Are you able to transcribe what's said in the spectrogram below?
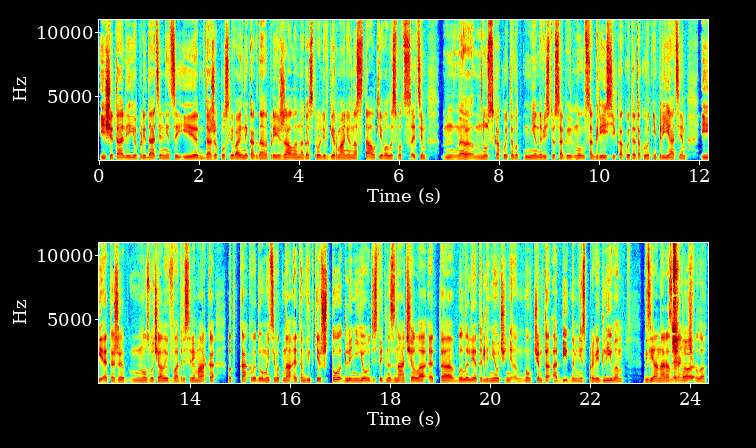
и считали ее предательницей, и даже после войны, когда она приезжала на гастроли в Германию, она сталкивалась вот с этим, э, ну, с какой-то вот ненавистью, ну, с агрессией, какой-то такой вот неприятием, и это же, ну, звучало и в адрес Ремарка. Вот как вы думаете, вот на этом витке, что для нее действительно значило это, было ли это для нее очень, ну, чем-то обидным, несправедливым? Где она разграничивала?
